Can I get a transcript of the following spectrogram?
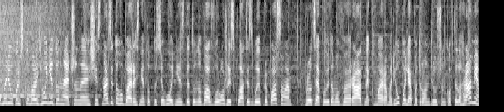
У Маріупольському районі Донеччини 16 березня, тобто сьогодні, здетонував ворожий склад із боєприпасами. Про це повідомив радник мера Маріуполя Петро Андрющенко в телеграмі.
